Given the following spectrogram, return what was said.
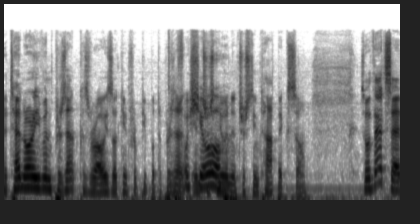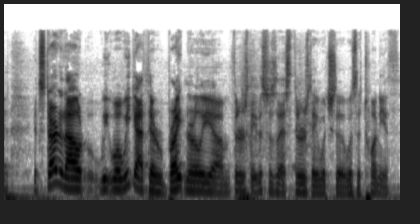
attend or even present because we're always looking for people to present For interest, sure. new and interesting topics. So. So with that said, it started out. We well, we got there bright and early um, Thursday. This was last Thursday, which uh, was the twentieth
